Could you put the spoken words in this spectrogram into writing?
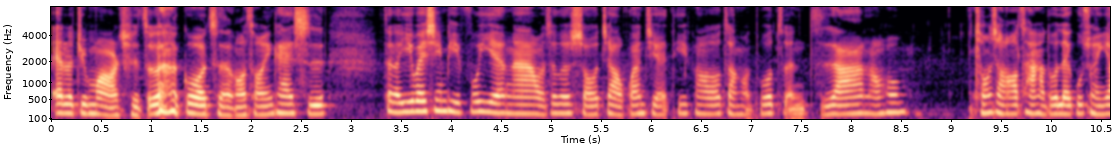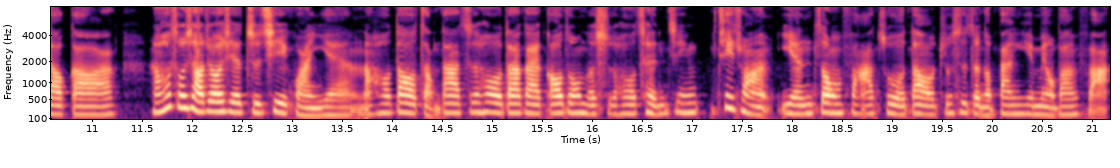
Allergy March 这个过程。我从一开始这个异位性皮肤炎啊，我这个手脚关节的地方都长很多疹子啊，然后从小要擦很多类固醇药膏啊，然后从小就有一些支气管炎，然后到长大之后，大概高中的时候，曾经气喘严重发作到就是整个半夜没有办法。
